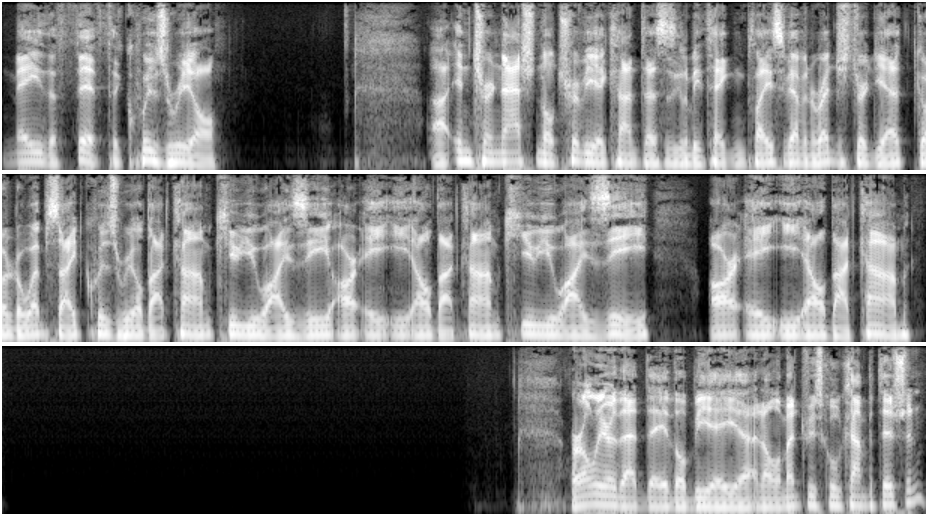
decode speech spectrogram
May the 5th, the Quizrael uh, international trivia contest is going to be taking place. If you haven't registered yet, go to the website, quizrael.com, Q U I Z R A E L.com, Q U I Z R A E L.com. Earlier that day, there'll be a, uh, an elementary school competition.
